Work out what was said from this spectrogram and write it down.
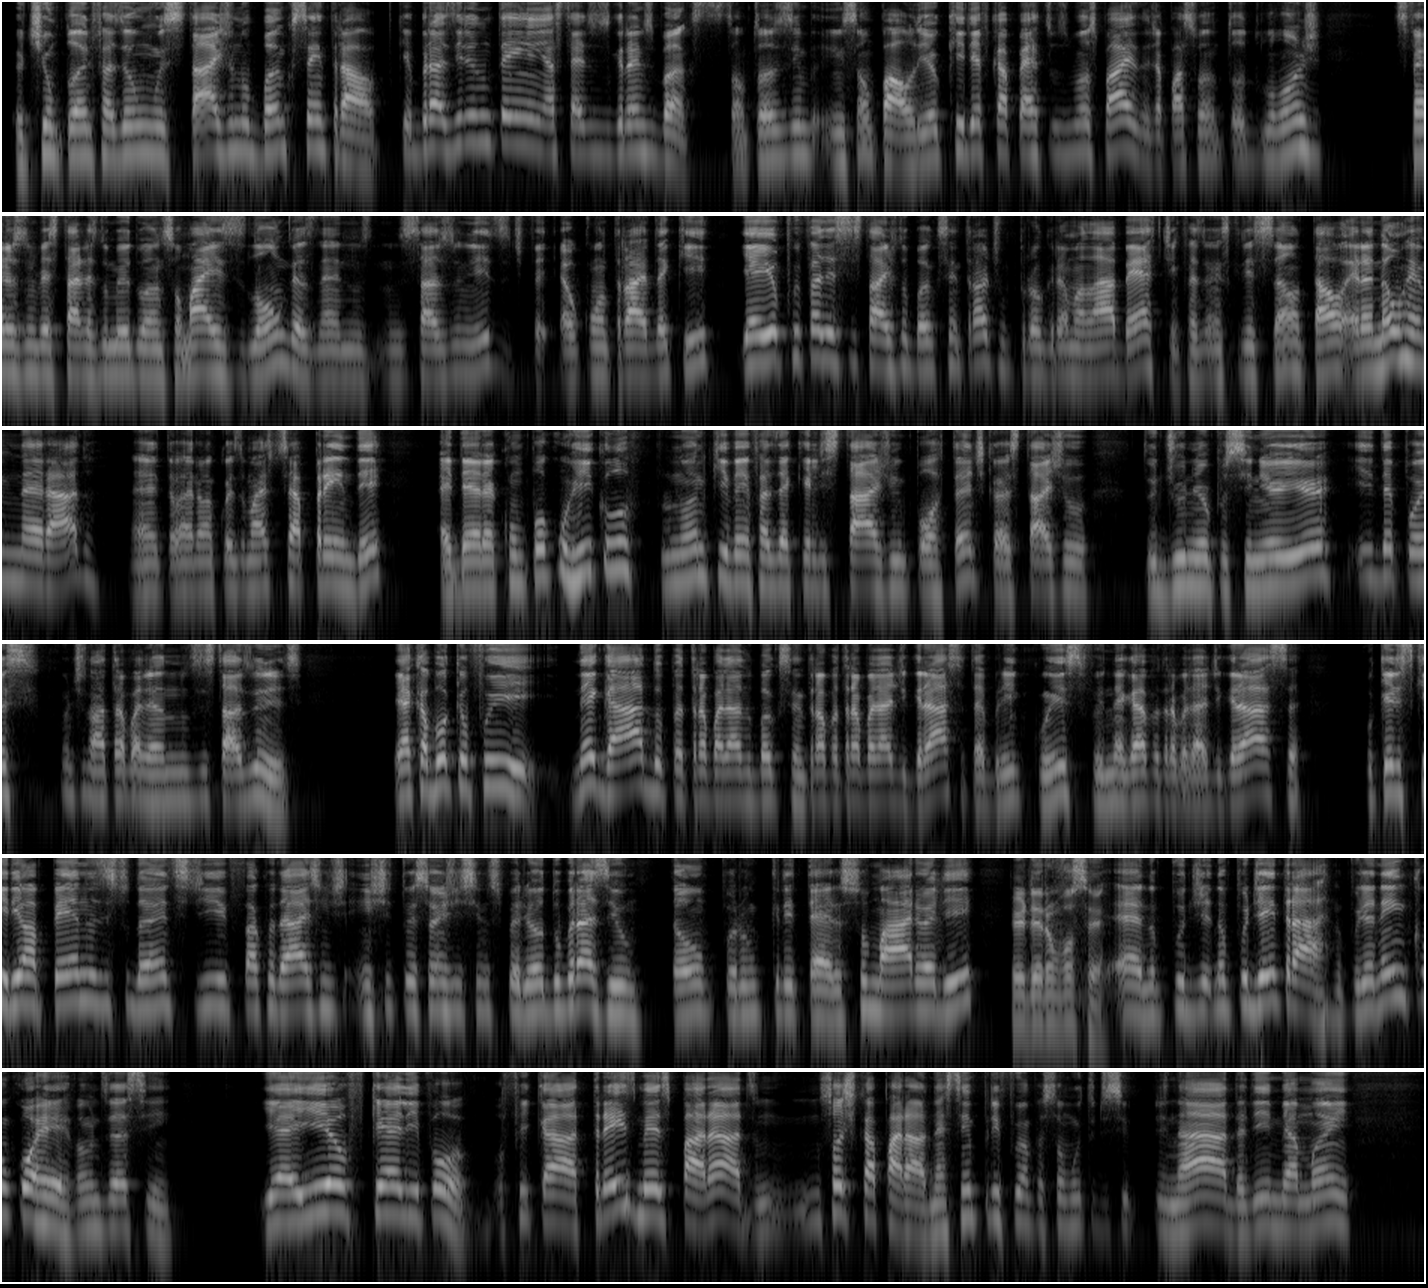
eu tinha um plano de fazer um estágio no Banco Central. Porque Brasília não tem as sedes dos grandes bancos, são todos em, em São Paulo. E eu queria ficar perto dos meus pais, né? já passou ano todo longe as férias universitárias do meio do ano são mais longas, né, nos, nos, Estados Unidos, é o contrário daqui. E aí eu fui fazer esse estágio no Banco Central, tinha um programa lá aberto, tinha que fazer uma inscrição e tal, era não remunerado, né, então era uma coisa mais para você aprender. A ideia era com pouco currículo, para no ano que vem fazer aquele estágio importante, que é o estágio do junior para o senior year, e depois continuar trabalhando nos Estados Unidos. E acabou que eu fui negado para trabalhar no Banco Central, para trabalhar de graça, até brinco com isso, fui negado para trabalhar de graça porque eles queriam apenas estudantes de faculdades e instituições de ensino superior do Brasil. Então, por um critério sumário ali. Perderam você. É, não podia, não podia entrar, não podia nem concorrer, vamos dizer assim. E aí eu fiquei ali, pô, vou ficar três meses parado. Não sou de ficar parado, né? Sempre fui uma pessoa muito disciplinada ali. Minha mãe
